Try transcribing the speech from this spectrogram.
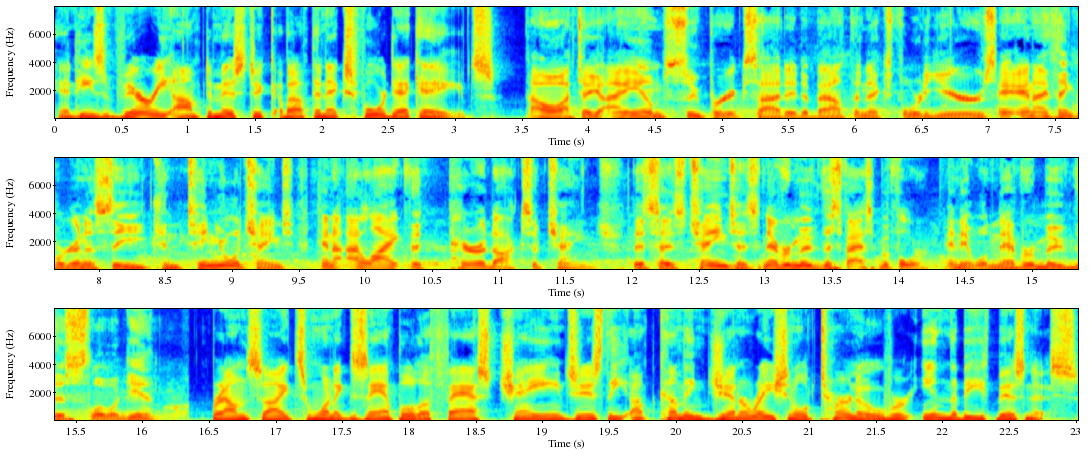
and he's very optimistic about the next four decades. Oh, I tell you, I am super excited about the next 40 years. And I think we're going to see continual change. And I like the paradox of change that says change has never moved this fast before, and it will never move this slow again. Brown cites one example of fast change is the upcoming generational turnover in the beef business.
